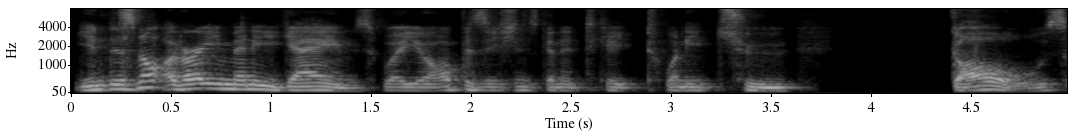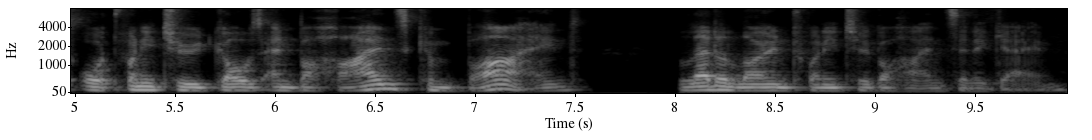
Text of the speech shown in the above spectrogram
You, there's not very many games where your opposition is going to kick 22 goals or 22 goals and behinds combined, let alone 22 behinds in a game.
